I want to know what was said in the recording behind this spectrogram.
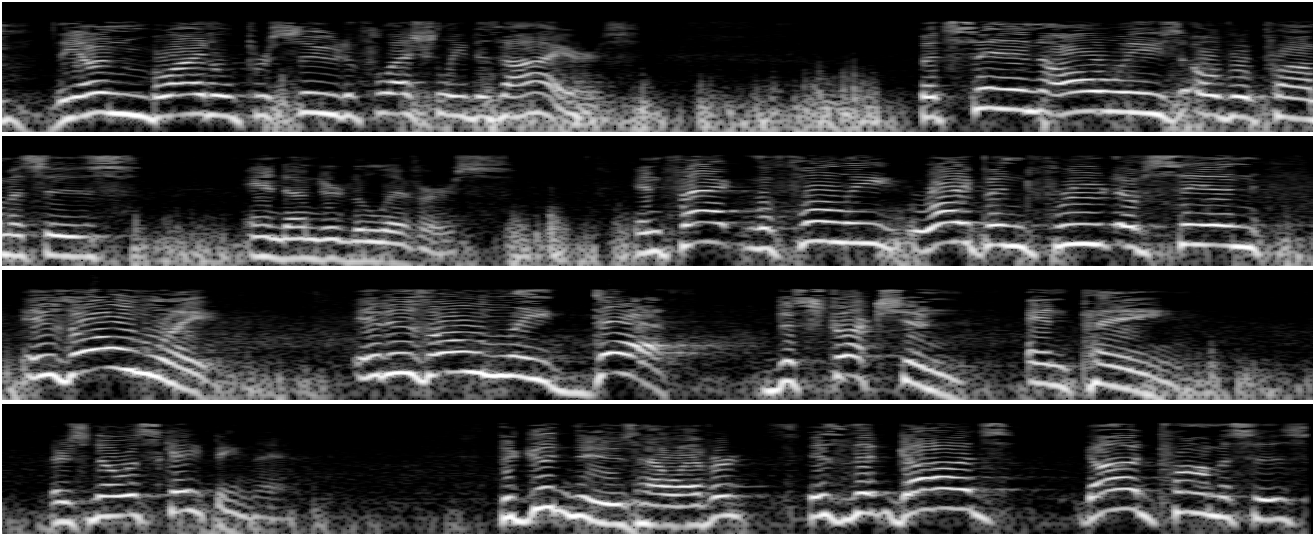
the unbridled pursuit of fleshly desires. But sin always overpromises and underdelivers. In fact, the fully ripened fruit of sin is only, it is only death, destruction, and pain. There's no escaping that. The good news, however, is that God's, God promises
